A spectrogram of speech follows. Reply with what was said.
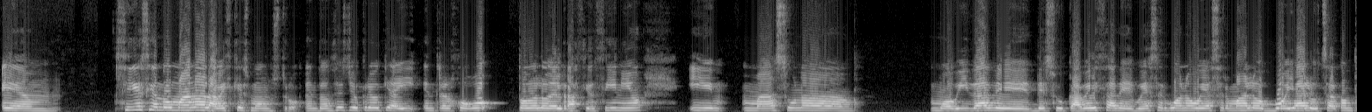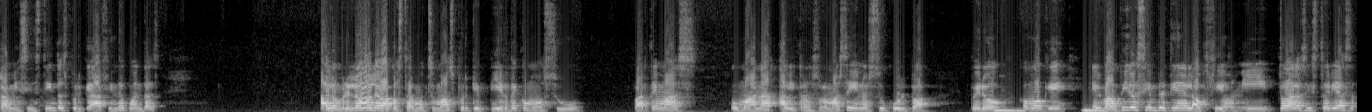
em, sigue siendo humano a la vez que es monstruo. Entonces yo creo que ahí entra el juego todo lo del raciocinio y más una movida de, de su cabeza de voy a ser bueno, voy a ser malo, voy a luchar contra mis instintos porque a fin de cuentas al hombre lobo le va a costar mucho más porque pierde como su parte más humana al transformarse y no es su culpa. Pero Mm. como que el Mm. vampiro siempre tiene la opción y todas las historias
